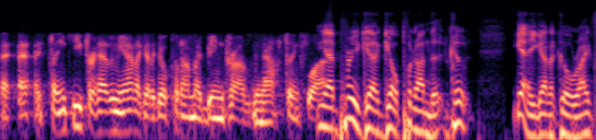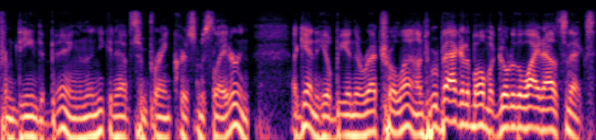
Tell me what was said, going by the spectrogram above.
I, I, thank you for having me on. I got to go put on my Bing Crosby now. Thanks a lot. Yeah, pretty good. Go put on the. Go, yeah, you got to go right from Dean to Bing, and then you can have some prank Christmas later. And again, he'll be in the retro lounge. We're back in a moment. Go to the White House next.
